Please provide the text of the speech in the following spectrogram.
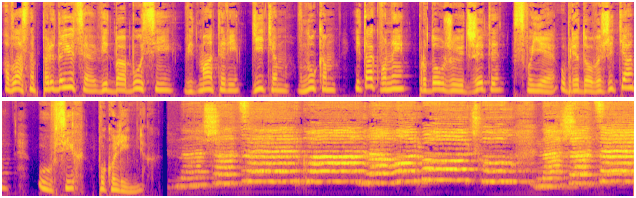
а власне передаються від бабусі, від матері, дітям, внукам. І так вони продовжують жити своє обрядове життя у всіх поколіннях. Наша церква на горбочку, наша церква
